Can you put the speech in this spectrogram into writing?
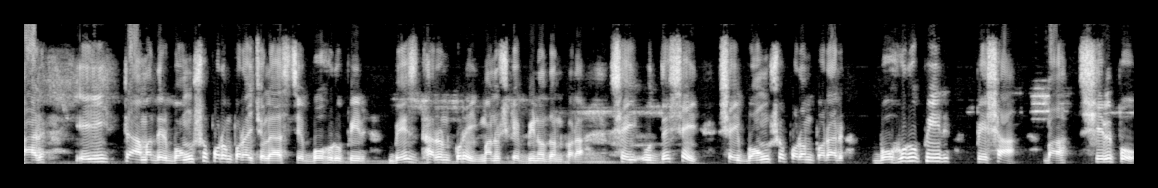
আর এইটা আমাদের বংশ পরম্পরায় চলে আসছে বহুরূপীর বেশ ধারণ করেই মানুষকে বিনোদন করা। সেই উদ্দেশ্যেই সেই বংশ পরম্পরার বহুরূপীর পেশা বা শিল্প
